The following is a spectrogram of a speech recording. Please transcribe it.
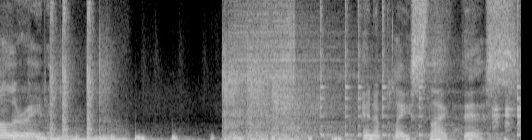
tolerated in a place like this.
